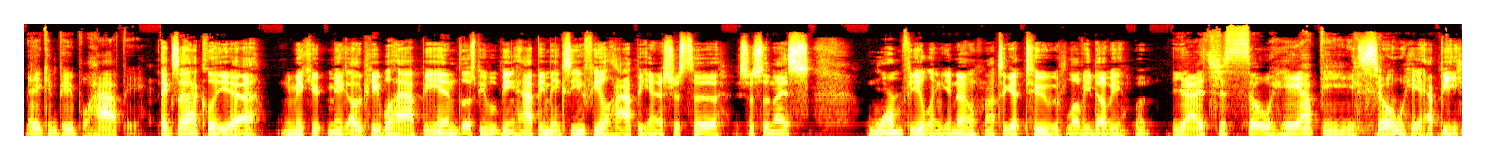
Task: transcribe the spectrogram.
making people happy. Exactly. Yeah. You make you make other people happy, and those people being happy makes you feel happy, and it's just a it's just a nice warm feeling, you know. Not to get too lovey dovey, but Yeah, it's just so happy. So happy.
